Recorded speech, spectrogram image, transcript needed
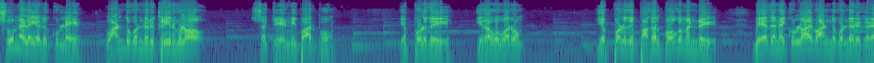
சூழ்நிலைகளுக்குள்ளே வாழ்ந்து கொண்டிருக்கிறீர்களோ? சற்று எண்ணி பார்ப்போம். எப்பொழுது இரவு வரும்? எப்பொழுது பகல் போகும் என்று வேதனைக்குள்ளாய் வாழ்ந்து கொண்டிருக்கிற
